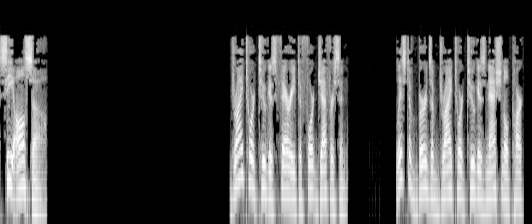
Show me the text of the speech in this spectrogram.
See also Dry Tortugas Ferry to Fort Jefferson List of birds of Dry Tortugas National Park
